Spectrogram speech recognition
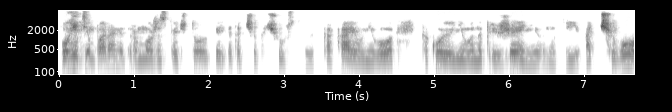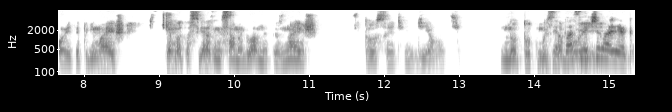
По этим параметрам можно сказать, что э- этот человек чувствует, какая у него, какое у него напряжение внутри, от чего, и ты понимаешь, с чем это связано, и самое главное, ты знаешь, что с этим делать. Но тут мы с Ты опасный тобой... человек.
